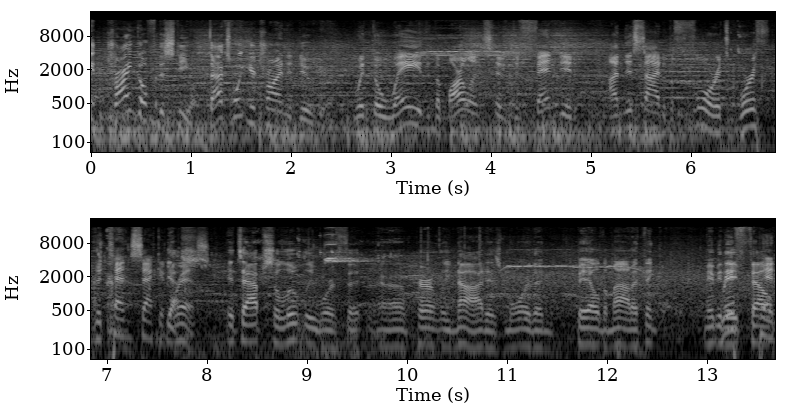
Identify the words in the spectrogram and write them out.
it, try and go for the steal. That's what you're trying to do here. With the way that the Marlins have defended on this side of the floor, it's worth the 10-second Yes, risk. it's absolutely worth it. Uh, apparently not, as more than bailed them out. I think maybe they Ryf felt had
